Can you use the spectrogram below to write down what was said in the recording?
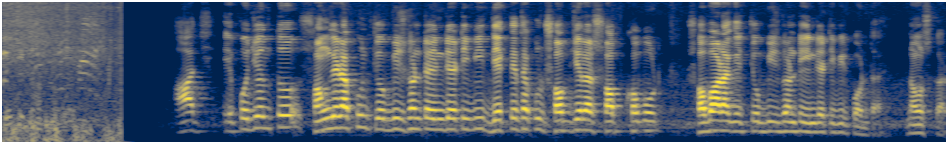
থেকে ধন্যবাদ। আজ এ পর্যন্ত সঙ্গে রাখুন চব্বিশ ঘণ্টা ইন্ডিয়া টিভি, দেখতে থাকুন সব জেলার সব খবর, সবার আগে চব্বিশ ঘণ্টা ইন্ডিয়া টিভির পর্দায়। নমস্কার।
